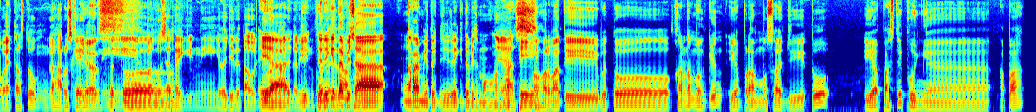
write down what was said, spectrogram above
waiters tuh nggak harus kayak Yes. gini. Betul. Bagusnya kayak gini. Kita jadi tahu juga Iya, kan dari info jadi dari kita bisa ngerem gitu. Jadi kita bisa menghormati. Yes. menghormati betul karena mungkin ya pramusaji itu ya pasti punya apa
